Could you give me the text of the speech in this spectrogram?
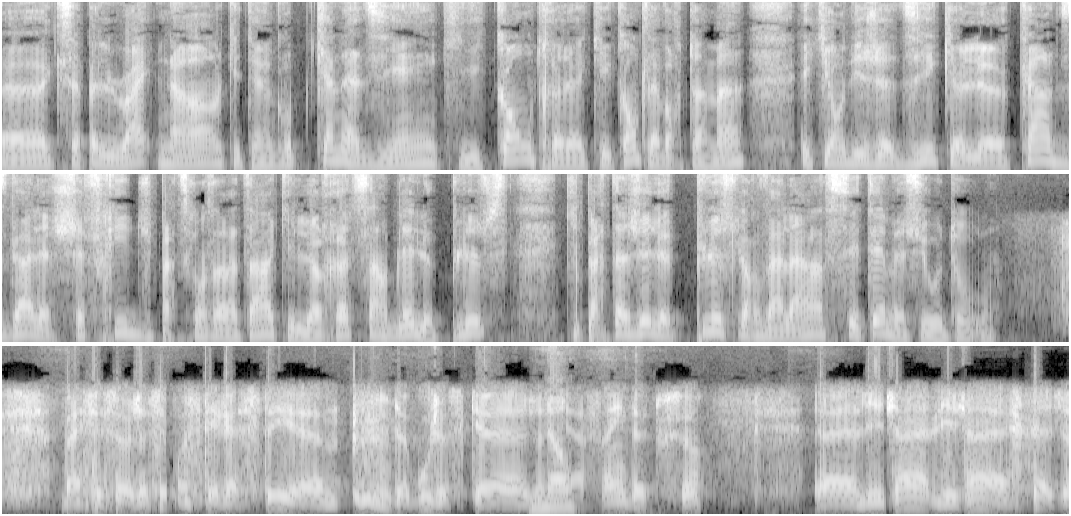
euh, qui s'appelle Right Now qui est un groupe canadien qui est contre le, qui est contre l'avortement et qui ont déjà dit que le candidat à la chefferie du Parti conservateur qui leur ressemblait le plus, qui partageait le plus leurs valeurs, c'était monsieur O'Toole. Ben c'est ça. Je sais pas si t'es resté euh, debout jusqu'à jusqu'à la fin de tout ça. Euh, les gens, les gens, je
